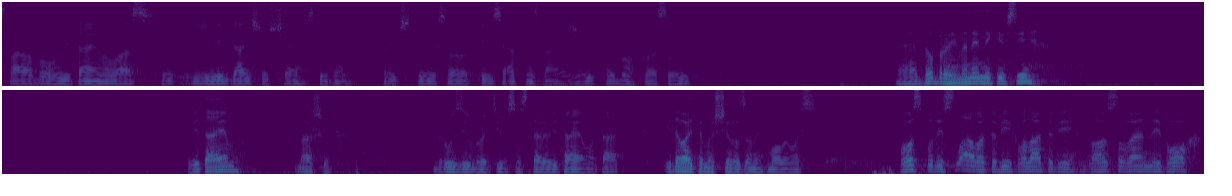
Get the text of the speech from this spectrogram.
Слава Богу, вітаємо вас і, живіть далі ще, скільки там, 3, 4, 40, 50, не знаю, живіть, хай Бог благословить. Е, Добре, іменинники всі. Вітаємо наших друзів, братів, сестер, вітаємо, так? І давайте ми щиро за них молимось. Господи, слава Тобі, хвала Тобі, благословенний Бог.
